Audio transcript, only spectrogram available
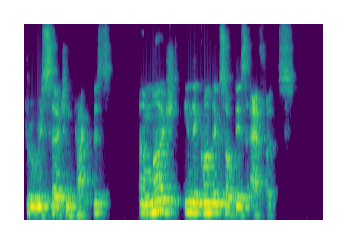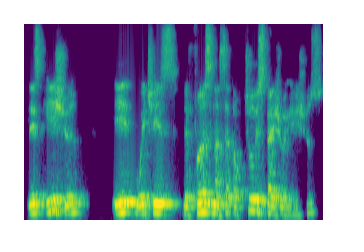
through research and practice, emerged in the context of these efforts. This issue it, which is the first in a set of two special issues,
